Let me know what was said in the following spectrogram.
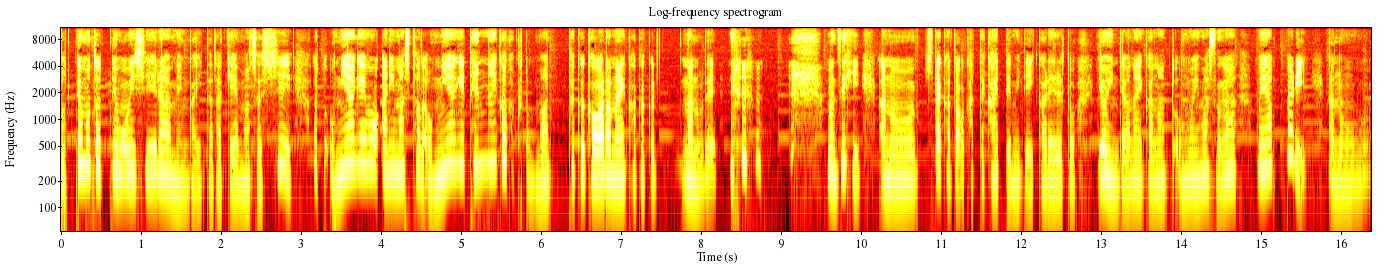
とってもとっても美味しいラーメンがいただけますしあとお土産もあります。ただお土産店内価格と全く変わらない価格なので。まあぜひ、あのー、来た方は買って帰ってみていかれると良いんではないかなと思いますが、まあ、やっぱり、あのー、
